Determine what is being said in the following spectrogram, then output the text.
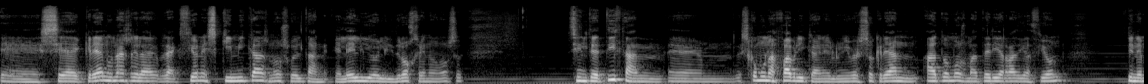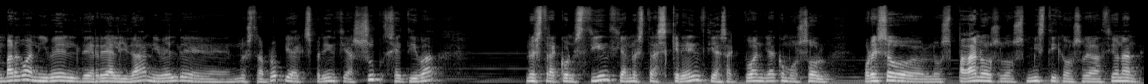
eh, se crean unas reacciones químicas, ¿no? Sueltan el helio, el hidrógeno, ¿no? Sintetizan, es como una fábrica en el universo, crean átomos, materia, radiación, sin embargo, a nivel de realidad, a nivel de nuestra propia experiencia subjetiva, nuestra conciencia, nuestras creencias actúan ya como sol. Por eso los paganos, los místicos relacionan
